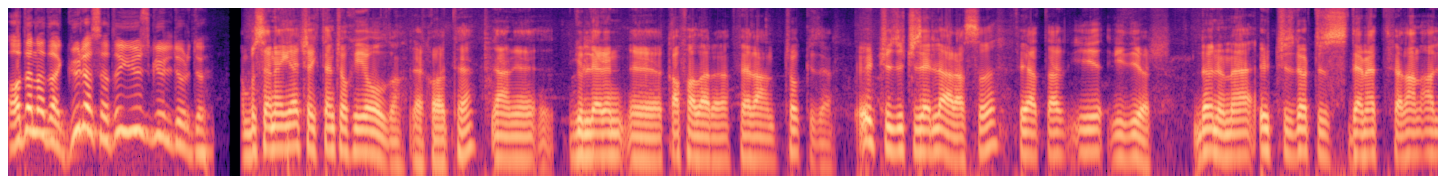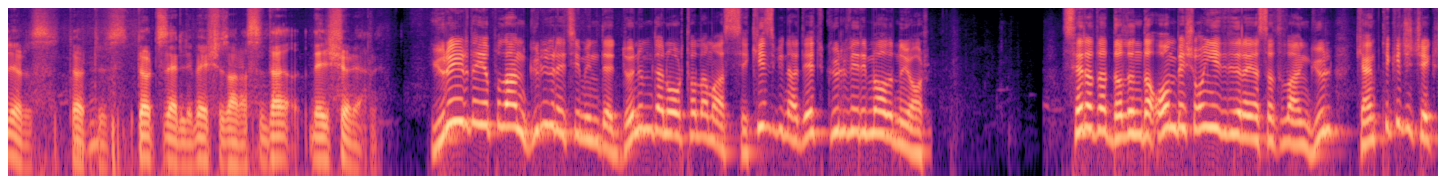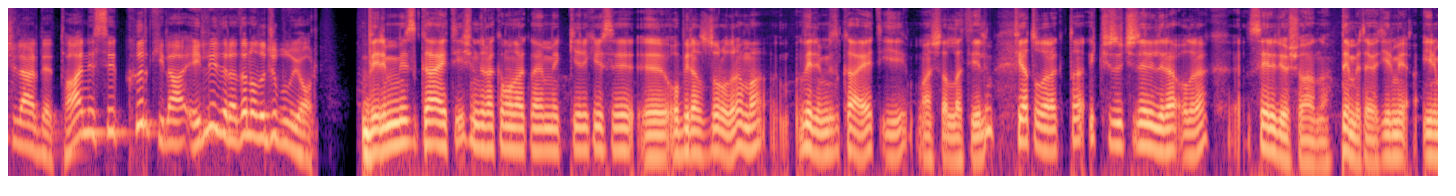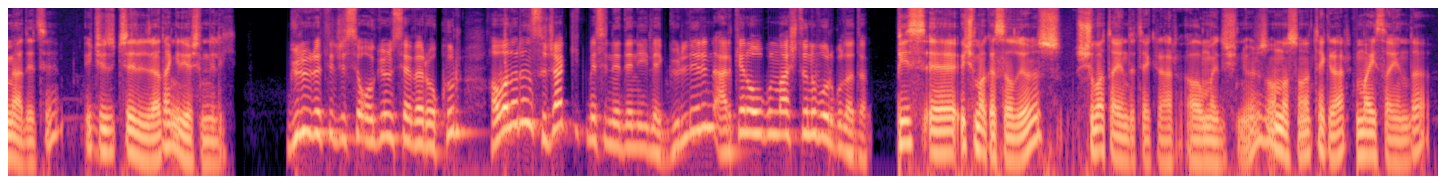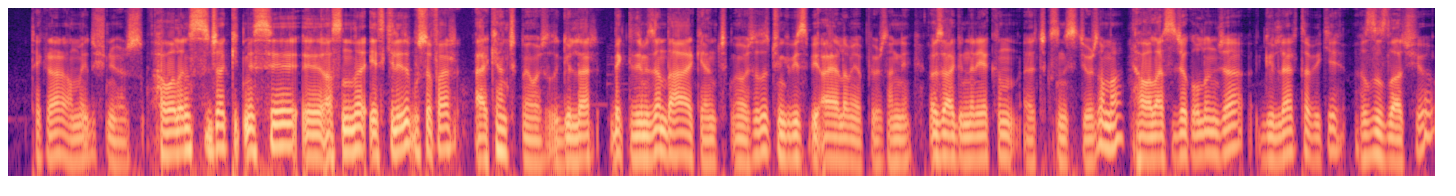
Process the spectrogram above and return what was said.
Adana'da gül hasadı yüz güldürdü. Bu sene gerçekten çok iyi oldu rekolte. Yani güllerin e, kafaları falan çok güzel. 300-350 arası fiyatlar iyi gidiyor. Dönüme 300-400 demet falan alıyoruz. 400, 450-500 arası da değişiyor yani. Yüreğir'de yapılan gül üretiminde dönümden ortalama 8 bin adet gül verimi alınıyor. Serada dalında 15-17 liraya satılan gül, kentteki çiçekçilerde tanesi 40 ila 50 liradan alıcı buluyor. Verimimiz gayet iyi. Şimdi rakam olarak vermek gerekirse e, o biraz zor olur ama verimimiz gayet iyi maşallah diyelim. Fiyat olarak da 300-350 lira olarak e, seyrediyor şu anda. Demet evet 20, 20 adeti 300-350 liradan gidiyor şimdilik. Gül üreticisi o gün Sever Okur, havaların sıcak gitmesi nedeniyle güllerin erken olgunlaştığını vurguladı. Biz 3 e, üç makas alıyoruz. Şubat ayında tekrar almayı düşünüyoruz. Ondan sonra tekrar Mayıs ayında tekrar almayı düşünüyoruz. Havaların sıcak gitmesi e, aslında etkiledi. Bu sefer erken çıkmaya başladı. Güller beklediğimizden daha erken çıkmaya başladı. Çünkü biz bir ayarlama yapıyoruz. Hani özel günlere yakın e, çıksın istiyoruz ama havalar sıcak olunca güller tabii ki hızlı hızlı açıyor.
